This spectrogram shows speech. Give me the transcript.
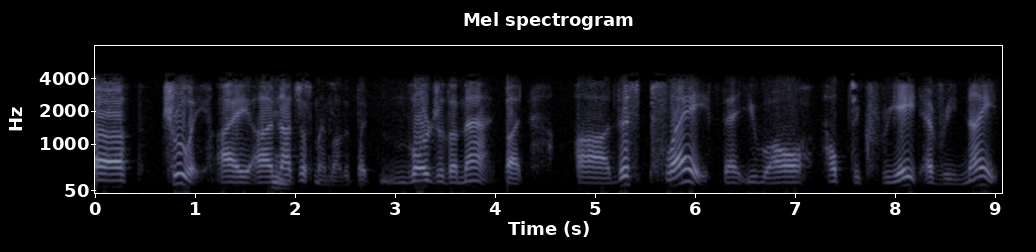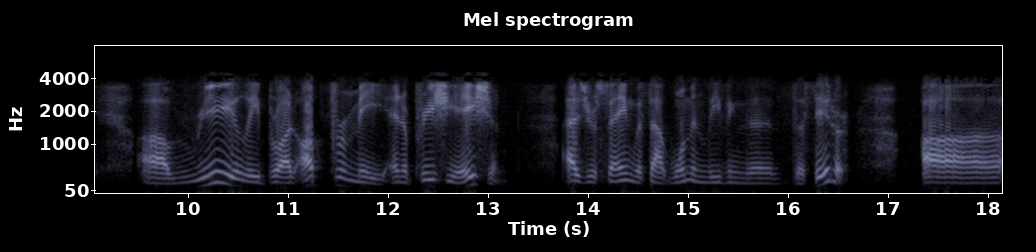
Uh, truly, I uh, mm. not just my mother, but larger than that. But uh, this play that you all help to create every night uh, really brought up for me an appreciation, as you're saying, with that woman leaving the the theater. Uh,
